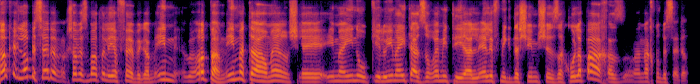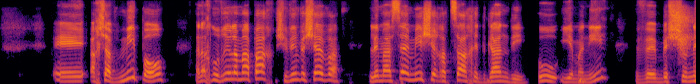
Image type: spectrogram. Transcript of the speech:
אוקיי, לא בסדר, עכשיו הסברת לי יפה, וגם אם, עוד פעם, אם אתה אומר שאם היינו, כאילו, אם היית זורם איתי על אלף מקדשים שזרקו לפח, אז אנחנו בסדר. Uh, עכשיו, מפה אנחנו עוברים למהפך, 77. למעשה, מי שרצח את גנדי הוא ימני, ובשונה,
